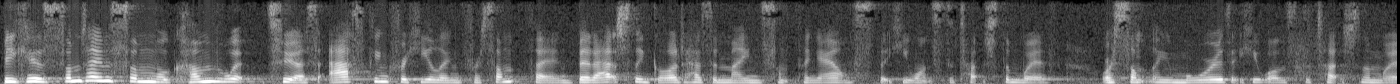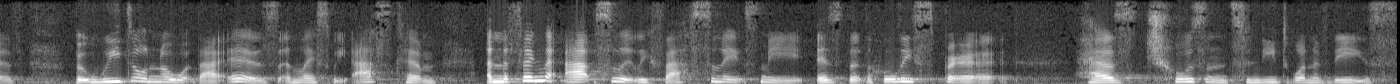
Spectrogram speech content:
Because sometimes someone will come to us asking for healing for something, but actually God has in mind something else that He wants to touch them with, or something more that He wants to touch them with. But we don't know what that is unless we ask Him. And the thing that absolutely fascinates me is that the Holy Spirit has chosen to need one of these.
